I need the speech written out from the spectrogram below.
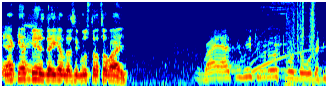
এক এফপিএস দিয়ে খেলতেছি বুঝতেছো ভাই ভাই আজকে মিস রোস্ট করে দেবো দেখে.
